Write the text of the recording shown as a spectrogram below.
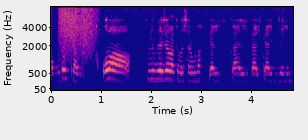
Ha bu da kendi. Ola. Şimdi bineceğim arkadaşlar buna. Gel gel gel gel güzelim.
